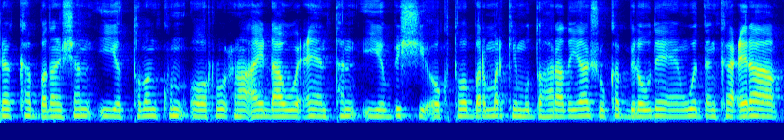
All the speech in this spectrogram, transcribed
tiro ka badan shan iyo toban kun oo ruuxna ay dhaawaceen tan iyo bishii oktoobar markii mudaharadayaashu ka bilowdeen wadanka ciraaq.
